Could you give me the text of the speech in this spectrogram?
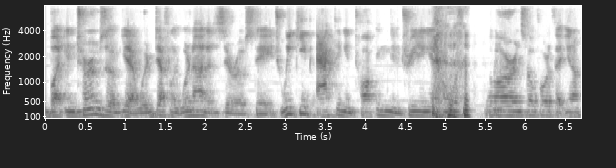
But in terms of yeah, we're definitely we're not at zero stage. We keep acting and talking and treating it are and so forth. That you know,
